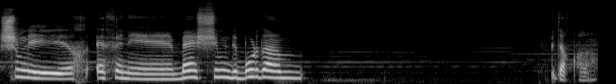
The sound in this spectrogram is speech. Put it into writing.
Şimdi efendim ben şimdi buradan dakika lan.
